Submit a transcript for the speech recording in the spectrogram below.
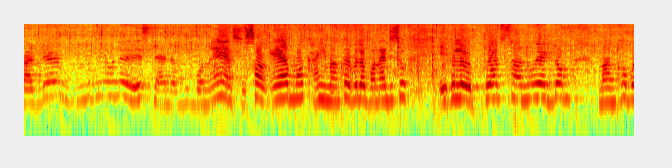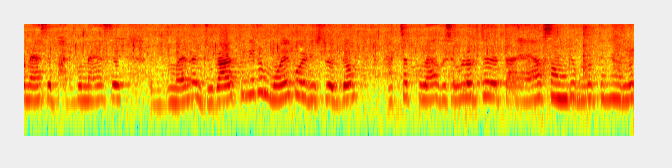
বাৰ্থডে বুলি মানে ৰেষ্ট নাই বনাই আছোঁ। চাওক এয়া মই খাহী মাংস এইফালে বনাই দিছোঁ। এইফালে ওপৰত চানুৱে একদম মাংস বনাই আছে ভাত বনাই আছে। মানে যোগাৰখিনিতো ময়ে কৰি দিছোঁ একদম। ভাত চাত কোলা হৈ গৈছে। বোলক যে তাৰ সেয়া চাওঁগৈ বোলক তেনেহ'লে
